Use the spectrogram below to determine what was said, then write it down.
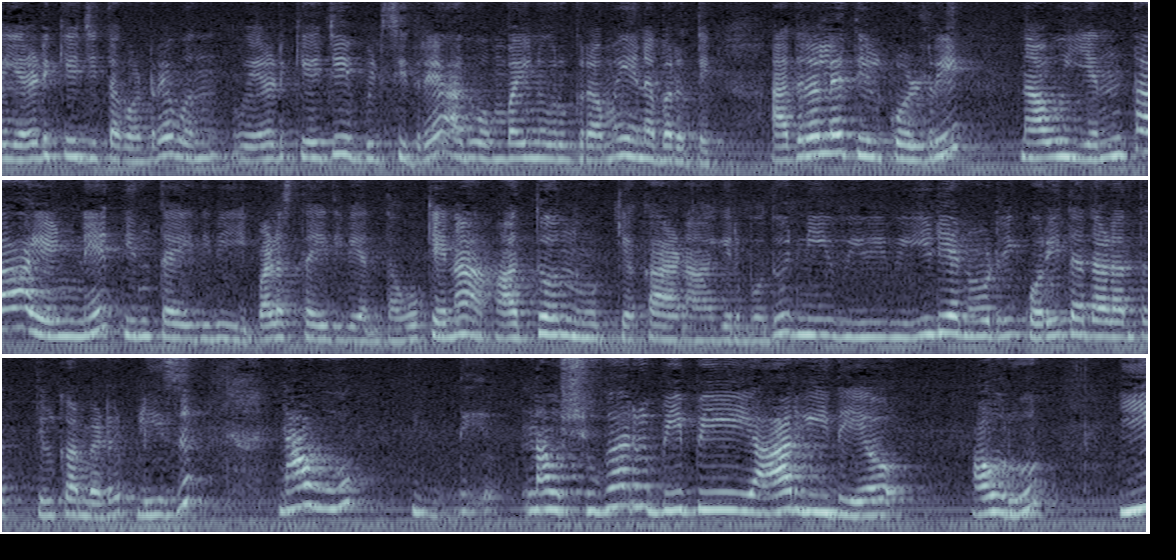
ಎರಡು ಕೆ ಜಿ ತಗೊಂಡ್ರೆ ಒಂದು, ಎರಡು ಕೆ ಜಿ ಬಿಡಿಸಿದ್ರೆ ಅದು ಒಂಬೈನೂರು ಗ್ರಾಮ್ ಏನೋ ಬರುತ್ತೆ. ಅದರಲ್ಲೇ ತಿಳ್ಕೊಳ್ರಿ. ನಾವು ಎಂಥ ಎಣ್ಣೆ ತಿಂತಾ ಇದ್ದೀವಿ, ಬಳಸ್ತಾ ಇದ್ದೀವಿ ಅಂತ, ಓಕೆನಾ? ಅದೊಂದು ಮುಖ್ಯ ಕಾರಣ ಆಗಿರ್ಬೋದು. ನೀವು ಈ ವಿಡಿಯೋ ನೋಡ್ರಿ, ಕೊರಿತದಾಳ ಅಂತ ತಿಳ್ಕೊಂಬೇಡ್ರಿ ಪ್ಲೀಸ್. ನಾವು ನಾವು ಶುಗರ್, ಬಿ ಪಿ ಯಾರಿಗಿದೆಯೋ ಅವರು ಈ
